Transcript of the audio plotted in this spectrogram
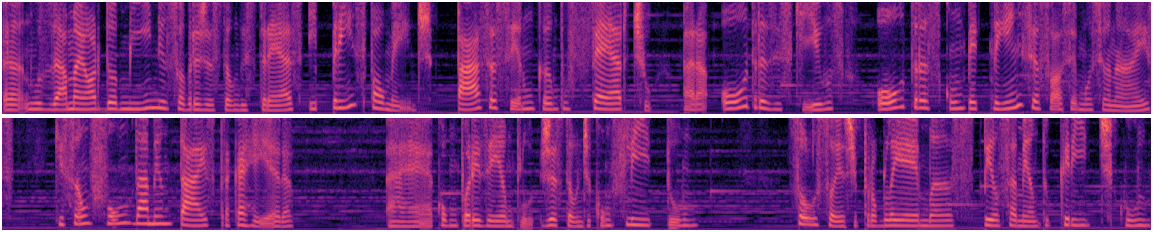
uh, nos dá maior domínio sobre a gestão do estresse e, principalmente, passa a ser um campo fértil para outras skills, outras competências socioemocionais que são fundamentais para a carreira, é, como, por exemplo, gestão de conflito, soluções de problemas, pensamento crítico,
